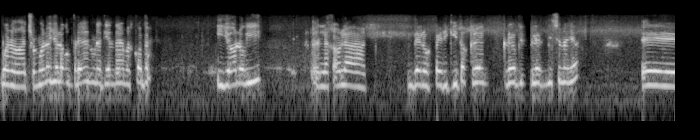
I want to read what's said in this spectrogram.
Bueno, a Chimuelo yo lo compré en una tienda de mascotas y yo lo vi en la jaula de los periquitos, creo, creo que les dicen allá. Eh,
